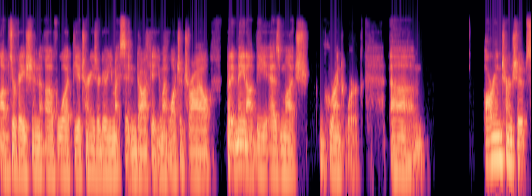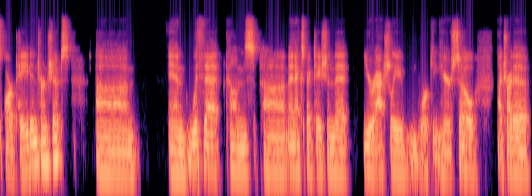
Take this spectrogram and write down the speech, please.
observation of what the attorneys are doing. You might sit in docket, you might watch a trial, but it may not be as much grunt work. Um, our internships are paid internships. Um, and with that comes uh, an expectation that you're actually working here. So I try to,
